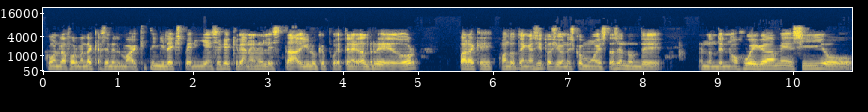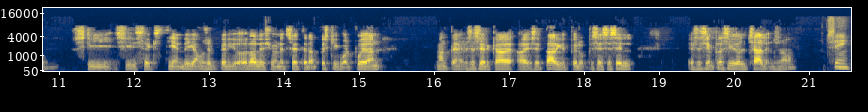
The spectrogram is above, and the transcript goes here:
con la forma en la que hacen el marketing y la experiencia que crean en el estadio y lo que puede tener alrededor para que cuando tengan situaciones como estas en donde, en donde no juega Messi o si, si se extiende, digamos, el periodo de la lesión, etcétera, pues que igual puedan mantenerse cerca a ese target, pero pues ese es el, ese siempre ha sido el challenge, ¿no? Sí,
